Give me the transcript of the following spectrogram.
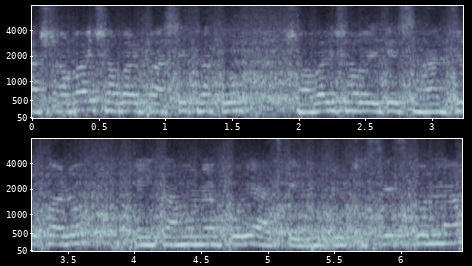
আর সবাই সবার পাশে থাকো, সবাই সবাইকে সাহায্য করো। এই কামনা করে আজকে ভিডিওটি শেষ করলাম।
